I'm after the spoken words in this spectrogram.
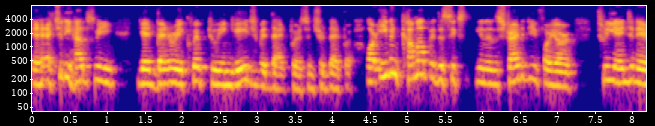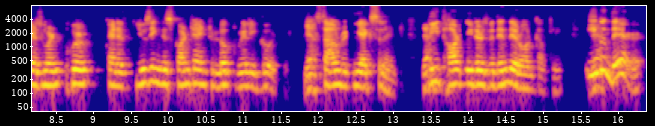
it actually helps me get better equipped to engage with that person should that or even come up with the six you know the strategy for your three engineers who are who are kind of using this content to look really good yeah. sound really excellent yeah. be thought leaders within their own company even there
